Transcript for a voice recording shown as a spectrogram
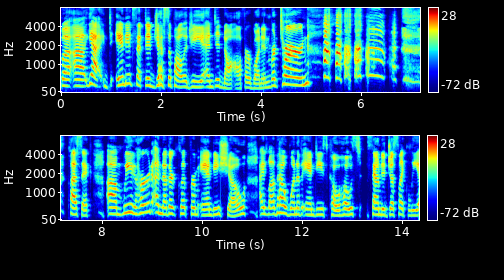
But uh yeah, Andy accepted Jeff's apology and did not offer one in return. Classic. Um, we heard another clip from Andy's show. I love how one of Andy's co hosts sounded just like Lea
